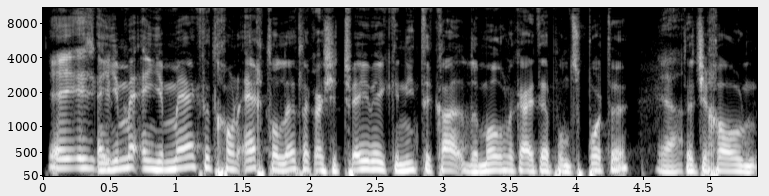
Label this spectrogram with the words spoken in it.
ja en, je, en je merkt het gewoon echt al letterlijk... als je twee weken niet de, mogelijkheid hebt om te sporten... ja. dat je gewoon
